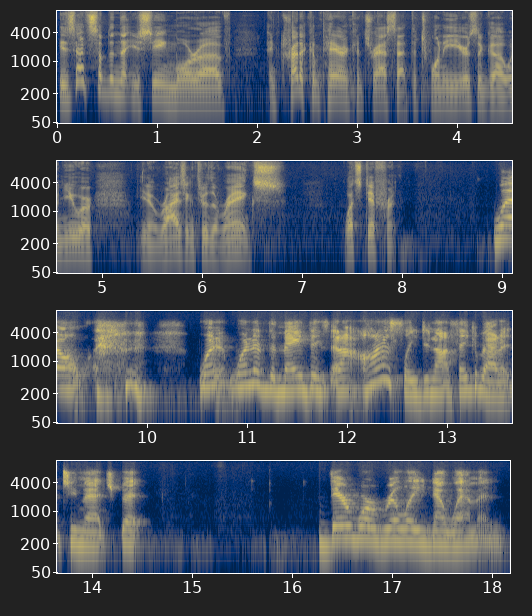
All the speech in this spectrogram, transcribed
Is that something that you're seeing more of? And try to compare and contrast that to 20 years ago when you were, you know, rising through the ranks. What's different? Well, one one of the main things, and I honestly do not think about it too much, but there were really no women.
